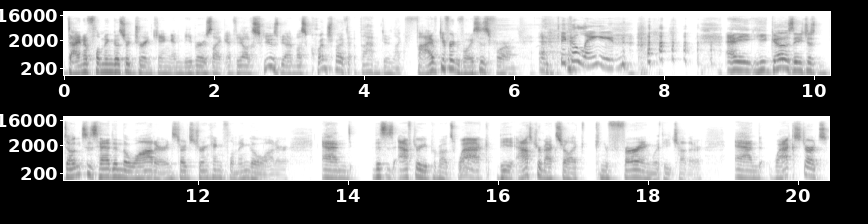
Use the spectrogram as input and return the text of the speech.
Dino flamingos are drinking, and Meebur is like, "If you'll excuse me, I must quench my." Th-. I'm doing like five different voices for him, and Pick a lane. and he he goes and he just dunks his head in the water and starts drinking flamingo water, and. This is after he promotes WAC. The astromechs are like conferring with each other. And WAC starts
